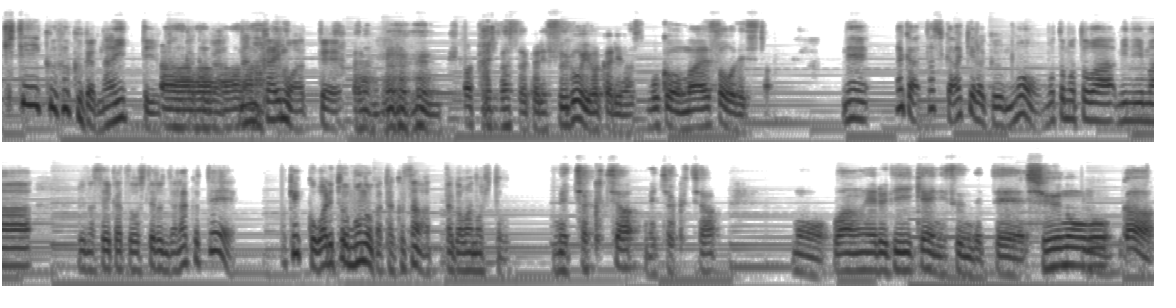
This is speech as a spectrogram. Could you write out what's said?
着ていく服がないっていう感覚が何回もあって。わかりますわかります。すごいわかります。僕も前そうでした。ねなんか確かあきらくんももともとはミニマルな生活をしてるんじゃなくて結構割と物がたくさんあった側の人。めちゃくちゃめちゃくちゃ。もう 1LDK に住んでて収納が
